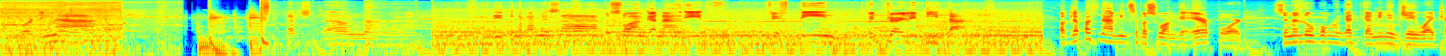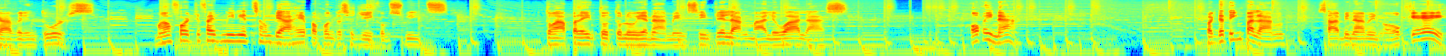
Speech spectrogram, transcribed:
Boarding na. Touchdown na. Dito na kami sa Busuanga ng 8.15 with Curly Tita. Paglapag namin sa Busuanga Airport, sinalubong agad kami ng JY Travel and Tours. Mga 45 minutes ang biyahe papunta sa Jacob Suites. Ito nga pala yung tutuluyan namin. Simple lang, maaliwalas. Okay na. Pagdating pa lang, sabi namin, okay,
